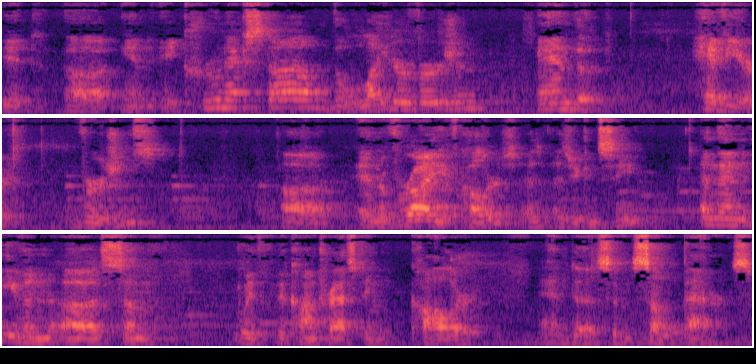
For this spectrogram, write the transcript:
it uh, in a crew neck style, the lighter version, and the heavier versions, uh, in a variety of colors, as, as, you can see, and then even uh, some with the contrasting collar and uh, some subtle patterns.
